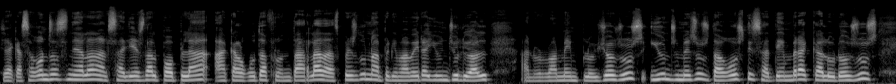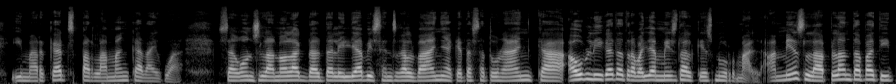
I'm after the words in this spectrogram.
ja que, segons assenyalen els cellers del poble, ha calgut afrontar-la després d'una primavera i un juliol anormalment plujosos i uns mesos d'agost i setembre calorosos i marcats per la manca d'aigua. Segons l'anòleg d'Altalella, Vicenç Galbany, aquest ha estat un any que ha obligat a treballar més del que és normal. A més, la planta ha patit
